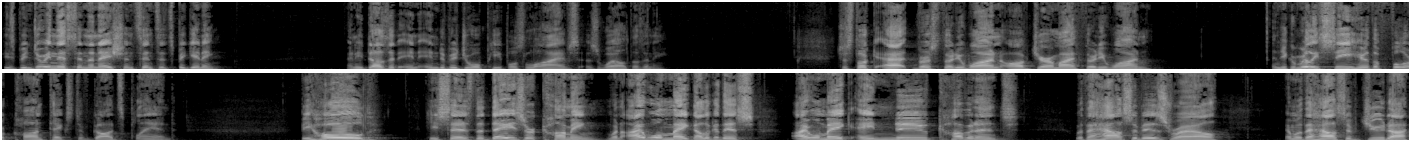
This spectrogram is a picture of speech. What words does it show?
He's been doing this in the nation since its beginning. And he does it in individual people's lives as well, doesn't he? Just look at verse 31 of Jeremiah 31. And you can really see here the fuller context of God's plan. Behold, he says, the days are coming when I will make, now look at this, I will make a new covenant with the house of Israel and with the house of Judah.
